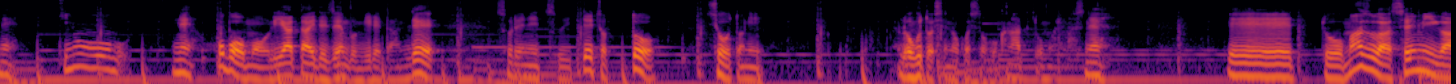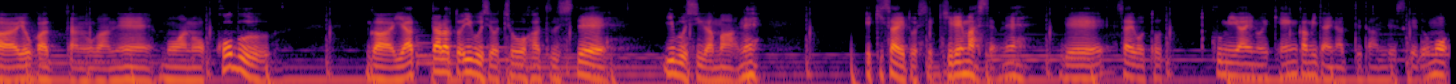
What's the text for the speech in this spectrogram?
ね昨日ねほぼもうリアタイで全部見れたんでそれについてちょっとショートにログとして残しておこうかなと思いますね。えーっとまずはセミが良かったのがねもうあのコブがやったらといぶしを挑発していぶしがまあねエキサイトして切れましたよね。で最後と組合の喧嘩みたいになってたんですけども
